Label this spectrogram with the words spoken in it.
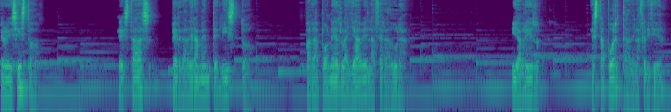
Pero insisto, ¿estás verdaderamente listo para poner la llave en la cerradura y abrir esta puerta de la felicidad?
